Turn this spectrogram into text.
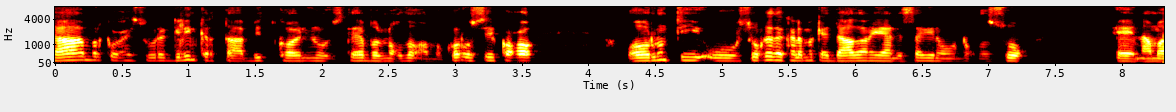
taa marka waxay suuragelin kartaa bitcoin inuu stable noqdo ama kor u sii kaco oo runtii uu suuqyada kale markay daadanayaan isagina uu noqdo suuq ama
